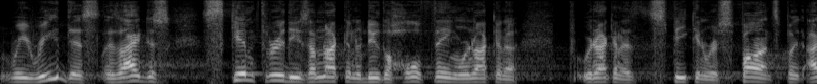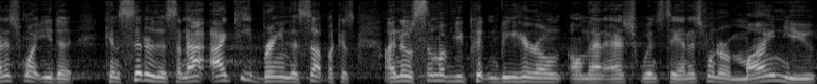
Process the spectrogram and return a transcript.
reread this, as I just skim through these, I'm not going to do the whole thing. We're not going to we're not going to speak in response, but I just want you to consider this. And I, I, keep bringing this up because I know some of you couldn't be here on, on that Ash Wednesday. And I just want to remind you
